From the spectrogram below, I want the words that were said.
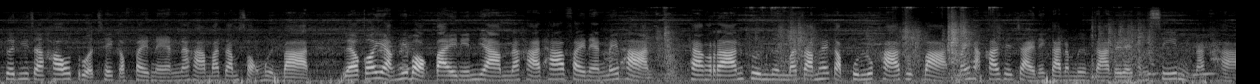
เพื่อที่จะเข้าตรวจเช็คกับไฟแนนซ์นะคะมัดจำ20,000บาท แล้วก็อย่างที่บอกไปเน้นย้ำนะคะ ถ้าไฟแนนซ์ไม่ผ่าน ทางร้านคืนเงินมาจำให้กับคุณลูกค้าทุกบาท ไม่หักค่าใช้จ่ายในการดำเนินการใดๆทั้งสิ้นนะคะ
